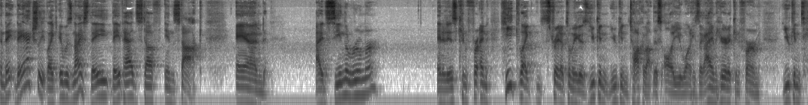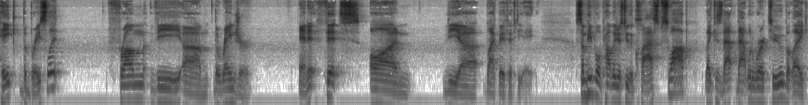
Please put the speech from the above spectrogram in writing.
and they they actually like it was nice. They they've had stuff in stock, and I'd seen the rumor, and it is confirmed. And he like straight up told me, he goes, "You can you can talk about this all you want." He's like, "I am here to confirm. You can take the bracelet from the um, the Ranger, and it fits on the uh, Black Bay 58. Some people probably just do the clasp swap, like, because that that would work too. But like,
